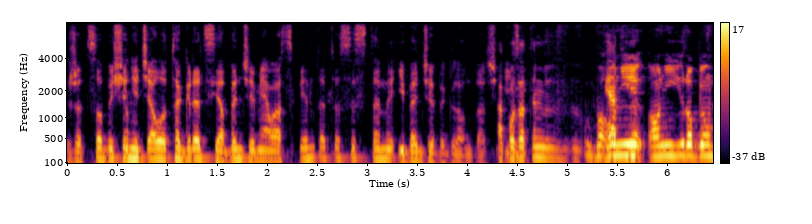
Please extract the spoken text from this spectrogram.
że co by się nie działo, ta Grecja będzie miała spięte te systemy i będzie wyglądać. A I... poza tym... W, Bo jakim... oni, oni robią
